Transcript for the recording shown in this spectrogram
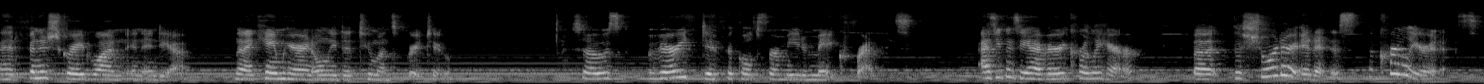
I had finished grade one in India. Then I came here and only did two months of grade two. So it was very difficult for me to make friends. As you can see, I have very curly hair, but the shorter it is, the curlier it is.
